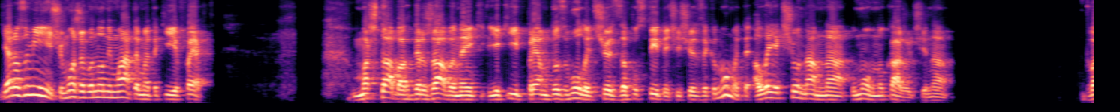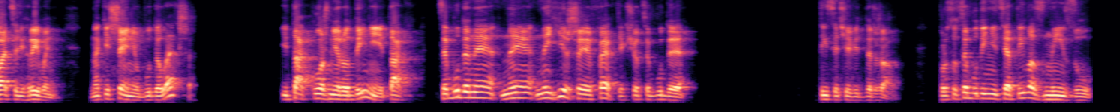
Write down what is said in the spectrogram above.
Я розумію, що може воно не матиме такий ефект в масштабах держави, на які, які прям дозволить щось запустити чи щось зекономити, але якщо нам на, умовно кажучи, на 20 гривень на кишеню буде легше, і так кожній родині, і так, це буде не, не, не гірший ефект, якщо це буде тисяча від держави. Просто це буде ініціатива знизу,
